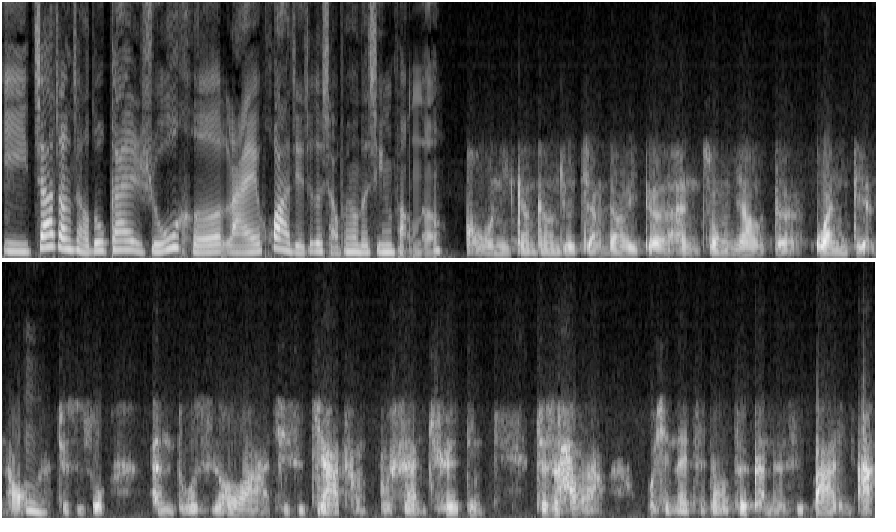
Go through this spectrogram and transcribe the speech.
以家长角度该如何来化解这个小朋友的心防呢？哦，你刚刚就讲到一个很重要的观点哦，嗯、就是说很多时候啊，其实家长不是很确定，就是好啦，我现在知道这可能是霸凌啊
